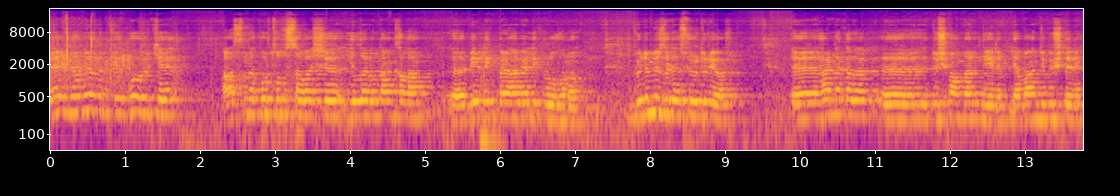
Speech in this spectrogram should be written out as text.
Ben inanıyorum ki bu ülke aslında Kurtuluş Savaşı yıllarından kalan e, birlik beraberlik ruhunu günümüzde de sürdürüyor. E, her ne kadar e, düşmanların diyelim, yabancı güçlerin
